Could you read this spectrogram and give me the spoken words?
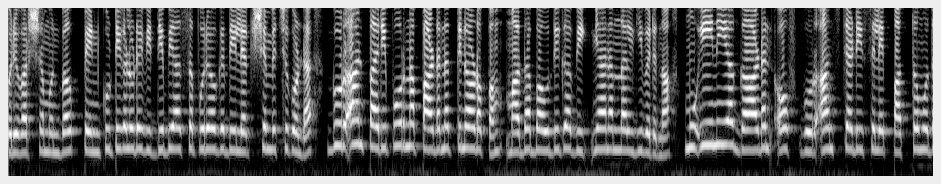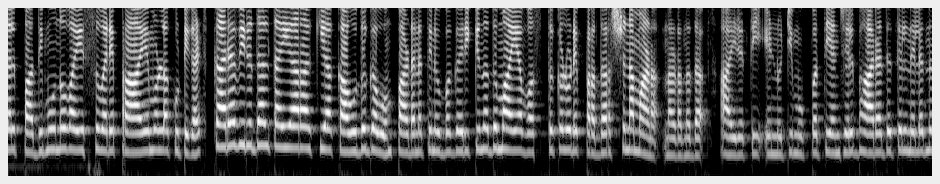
ഒരു വർഷം മുൻപ് പെൺകുട്ടികളുടെ വിദ്യാഭ്യാസ പുരോഗതി ലക്ഷ്യം വെച്ചുകൊണ്ട് ഖുർആൻ പരിപൂർണ പഠനത്തിനോടൊപ്പം മതഭൗതിക വിജ്ഞാനം നൽകി വരുന്ന മുഈനിയ ഗാർഡൻ ഓഫ് ഖുർആൻ സ്റ്റഡീസിലെ പത്ത് മുതൽ പതിമൂന്ന് വയസ്സുവരെ പ്രായമുള്ള കുട്ടികൾ കരവിരുതാൽ തയ്യാറാക്കിയ കൗതുകവും പഠനത്തിന് ഉപകരിക്കുന്നതുമായ വസ്തുക്കളുടെ പ്രദർശനമാണ് നടന്നത്. ആയിരത്തി എണ്ണൂറ്റി മുപ്പത്തിയഞ്ചിൽ ഭാരതത്തിൽ നിലനിന്നിരുന്ന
